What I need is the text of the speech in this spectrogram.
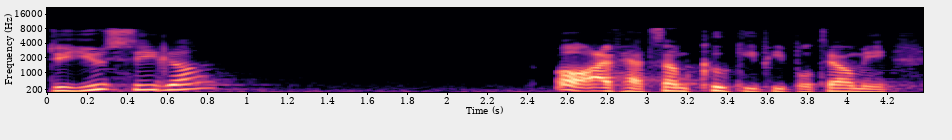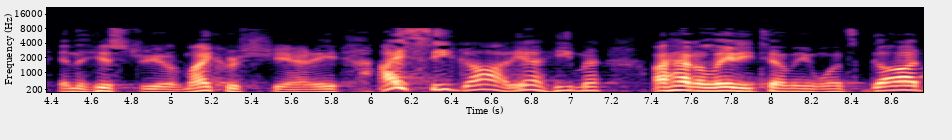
Do you see God? Oh, I've had some kooky people tell me in the history of my Christianity, I see God. Yeah, he, I had a lady tell me once, God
